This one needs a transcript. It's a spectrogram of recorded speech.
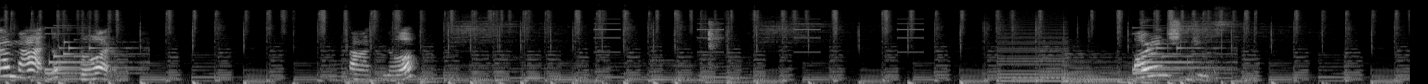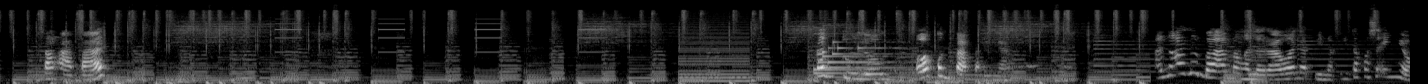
Tama, doktor. Pangatlo, orange juice. Pang-apat, pagtulog o pagpapahinga. Ba ang mga larawan na pinakita ko sa inyo?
